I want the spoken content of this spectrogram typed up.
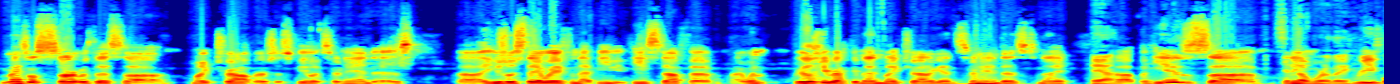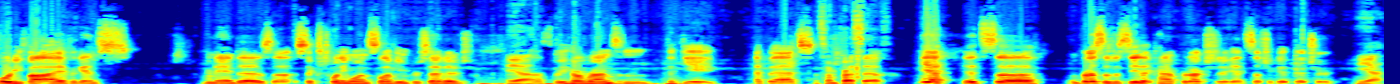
we might as well start with this uh, Mike Trout versus Felix Hernandez. Uh, I usually stay away from that BVP stuff. Uh, I wouldn't really recommend Mike Trout against Hernandez tonight. Yeah, Uh, but he is uh, hitting noteworthy. 345 against Hernandez, uh, 621 slugging percentage, Yeah. uh, three home runs and 58 at bats. That's impressive. Yeah, it's uh, impressive to see that kind of production against such a good pitcher. Yeah.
